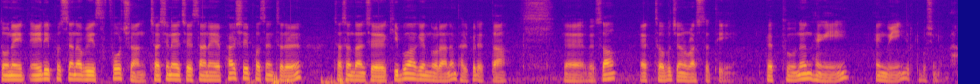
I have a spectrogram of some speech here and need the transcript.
Donate 80% of his fortune. 자신의 재산의 80%를 자선단체에 기부하겠노라는 발표를 했다. 예, 그래서 act of generosity. 베푸는 행위, 행위 이렇게 보시면 됩니다.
